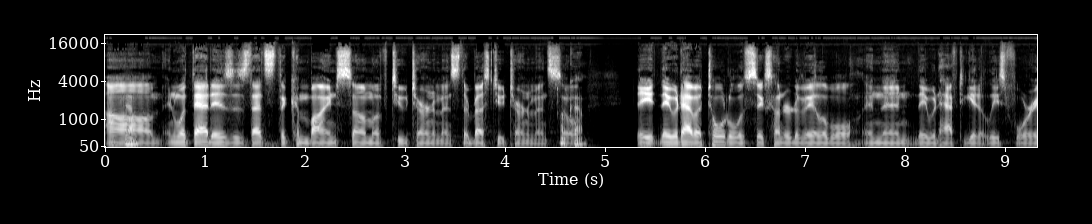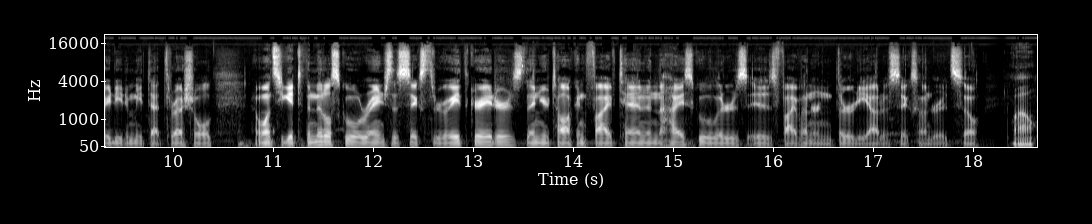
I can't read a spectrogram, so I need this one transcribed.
Um, And what that is is that's the combined sum of two tournaments, their best two tournaments. So Okay. they they would have a total of 600 available, and then they would have to get at least 480 to meet that threshold. And once you get to the middle school range, the sixth through eighth graders, then you're talking 510, and the high schoolers is 530 out of 600. So Wow,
